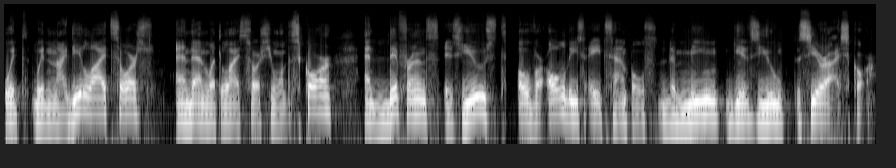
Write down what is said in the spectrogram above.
with, with an ideal light source and then what light source you want to score. And difference is used over all these eight samples. The mean gives you the CRI score.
